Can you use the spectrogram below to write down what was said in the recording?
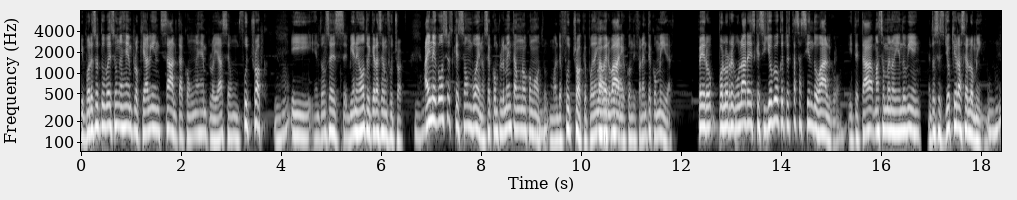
Y por eso tú ves un ejemplo que alguien salta con un ejemplo y hace un food truck y entonces viene otro y quiere hacer un food truck. Hay negocios que son buenos, se complementan uno con otro, como el de food truck, que pueden Claro, haber claro. varios con diferentes comidas. Pero por lo regular es que si yo veo que tú estás haciendo algo y te está más o menos yendo bien, entonces yo quiero hacer lo mismo. Ujú.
